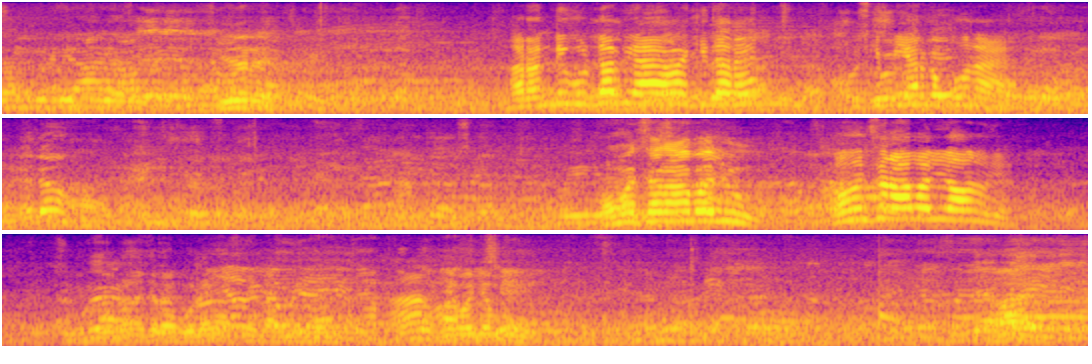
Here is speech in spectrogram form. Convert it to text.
किधर है रणदीप हुड्डा भी आया हुआ किधर है? उसकी पीआर का फ़ोन आया है। मोहम्मद सर आ बाजू कौन सर आवाज़ आओ मुझे। पे हमजा हमजा यहाँ पे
